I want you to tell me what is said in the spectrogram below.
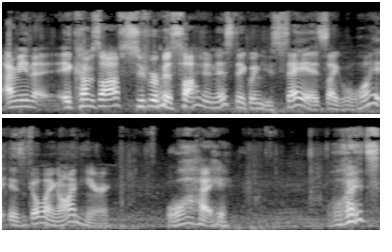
I mean, it comes off super misogynistic when you say it. It's like, what is going on here? Why? What?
